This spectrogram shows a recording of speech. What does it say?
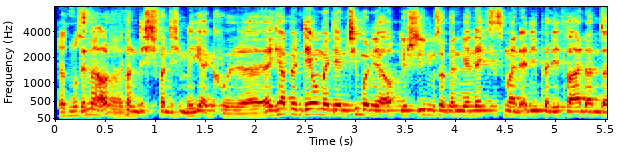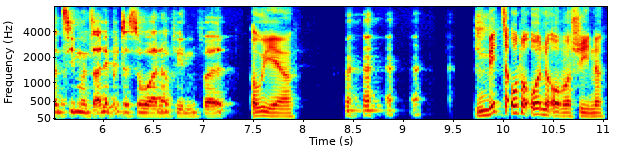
Das muss Das man Auto fand ich, fand ich mega cool. Ja. Ich habe in dem Moment dem Timon ja auch geschrieben, so wenn wir nächstes Mal in Ellipelli fahren, dann, dann ziehen wir uns alle bitte so an, auf jeden Fall. Oh yeah. Mit oder ohne Oberschiene?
